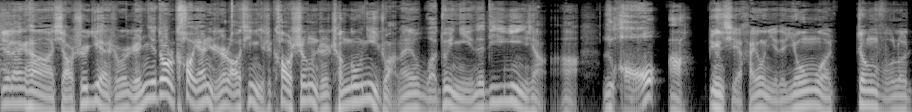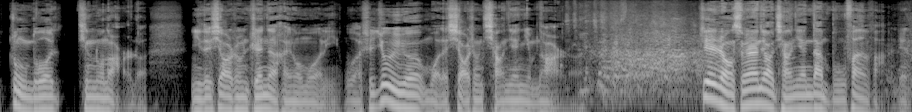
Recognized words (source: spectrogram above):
接下来看啊，小世界说人家都是靠颜值，老提你是靠升值成功逆转了我对你的第一印象啊，老啊，并且还用你的幽默征服了众多听众的耳朵。你的笑声真的很有魔力，我是又用我的笑声强奸你们的耳朵。这种虽然叫强奸，但不犯法，真的。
